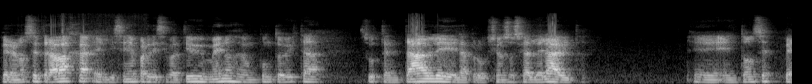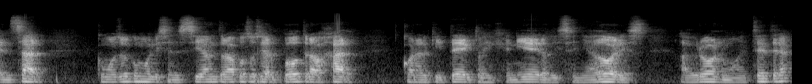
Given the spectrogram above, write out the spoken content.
pero no se trabaja el diseño participativo y menos desde un punto de vista sustentable y de la producción social del hábitat. Eh, entonces pensar como yo como licenciado en trabajo social puedo trabajar con arquitectos, ingenieros, diseñadores, agrónomos, etc.,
